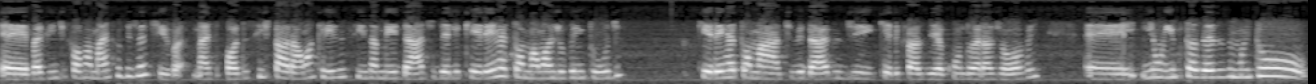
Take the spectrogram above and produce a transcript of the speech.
é, vai vir de forma mais subjetiva, mas pode se instaurar uma crise, sim, da meia-idade, dele querer retomar uma juventude, querer retomar atividades de, que ele fazia quando era jovem, é, e um ímpeto, às vezes, muito,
